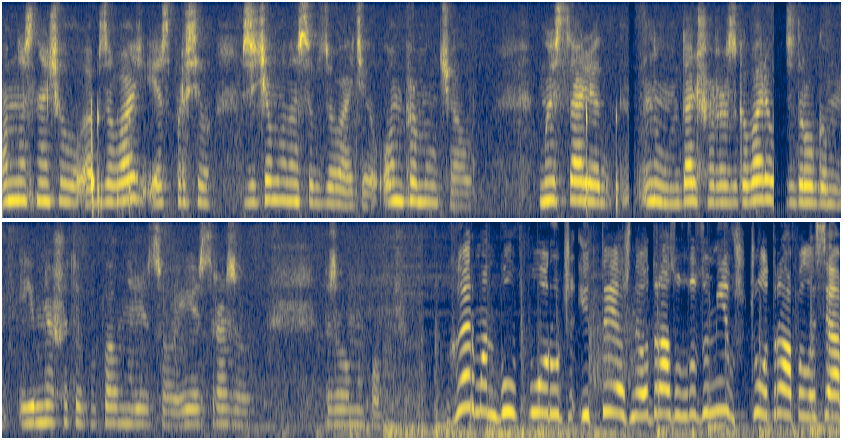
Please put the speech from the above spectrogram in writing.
Он нас начал обзывать. Я спросил, зачем вы нас обзываете? Он промолчал. Мы стали ну, дальше разговаривать с другом, и мне что-то попало на лицо, и я сразу позвал на помощь. Герман був поруч і теж не одразу зрозумів, що трапилося.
